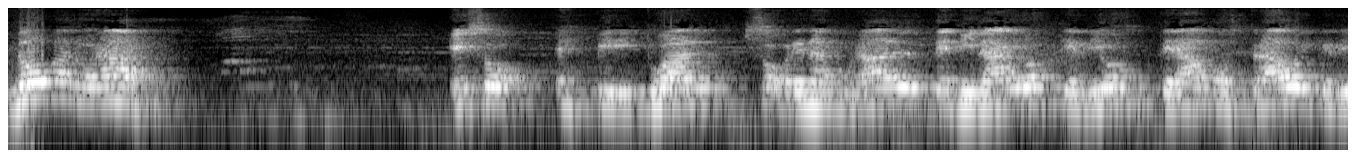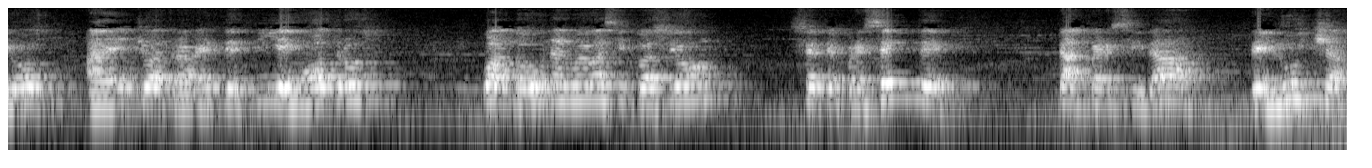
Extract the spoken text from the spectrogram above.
no valorar eso espiritual, sobrenatural, de milagros que Dios te ha mostrado y que Dios ha hecho a través de ti en otros, cuando una nueva situación se te presente de adversidad, de lucha,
